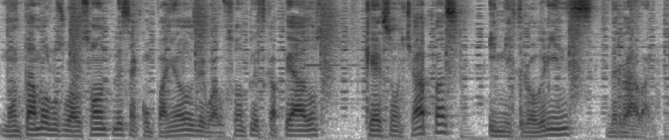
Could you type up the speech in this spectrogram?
montamos los guauzontles acompañados de guauzontles capeados, queso chapas y microgreens de rábano.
